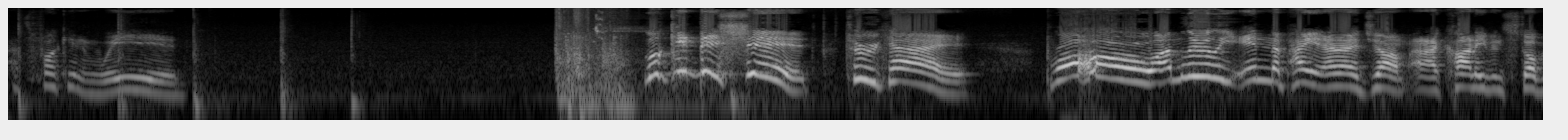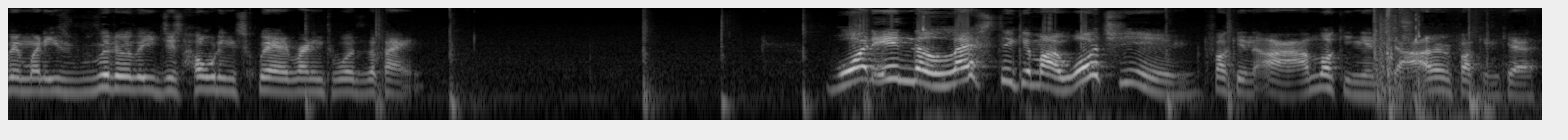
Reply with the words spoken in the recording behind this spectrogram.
That's fucking weird. Look at this shit! 2K! Bro, I'm literally in the paint and I jump and I can't even stop him when he's literally just holding square running towards the paint. What in the left stick am I watching? Fucking, alright, I'm looking in chat. I don't fucking care.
